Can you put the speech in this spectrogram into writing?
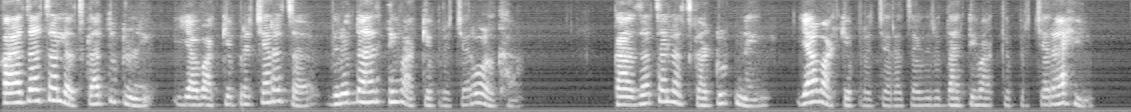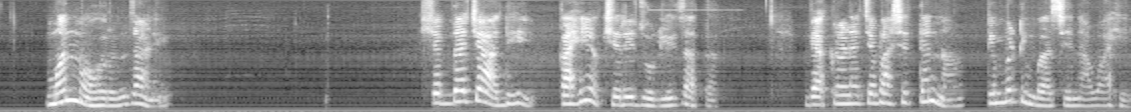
काळजाचा लचका तुटणे या वाक्यप्रचाराचा विरुद्धार्थी वाक्यप्रचार ओळखा. काळजाचा लचका तुटणे या वाक्यप्रचाराचा विरुद्धार्थी वाक्यप्रचार आहे. मन मोहरून जाणे. शब्दाच्या आधी काही अक्षरे जोडली जातात. व्याकरणाच्या भाषेत त्यांना टिंबटिंब असे नाव आहे.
